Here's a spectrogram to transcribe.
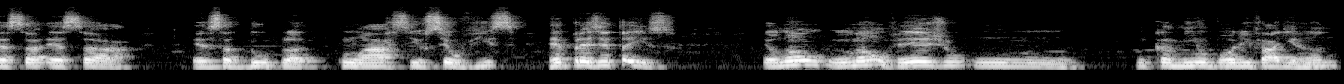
essa, essa, essa dupla com o Arce e o seu vice, representa isso. Eu não, eu não vejo um, um caminho bolivariano,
